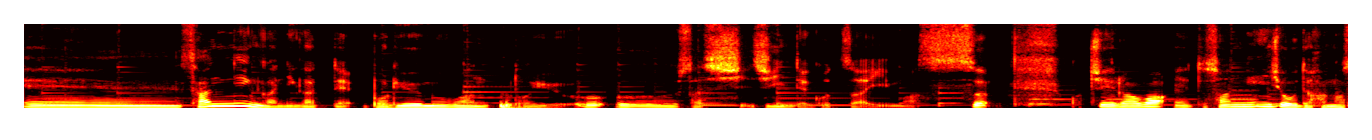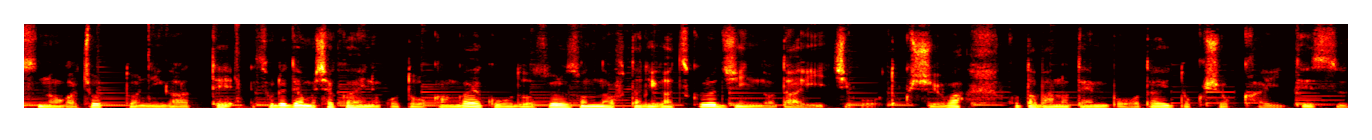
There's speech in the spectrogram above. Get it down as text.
えー、3人が苦手、ボリューム1という冊子人でございます。こちらは、えーと、3人以上で話すのがちょっと苦手、それでも社会のことを考え行動する、そんな2人が作る人の第1号特集は、言葉の展望大読書会です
